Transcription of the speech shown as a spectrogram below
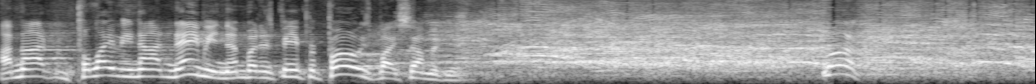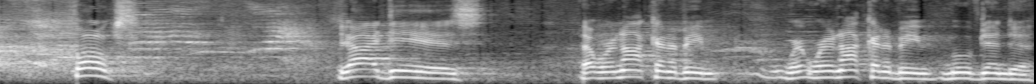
I'm not politely not naming them, but it's being proposed by some of you. Look, folks, the idea is that we're not going to be we're, we're not going to be moved into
